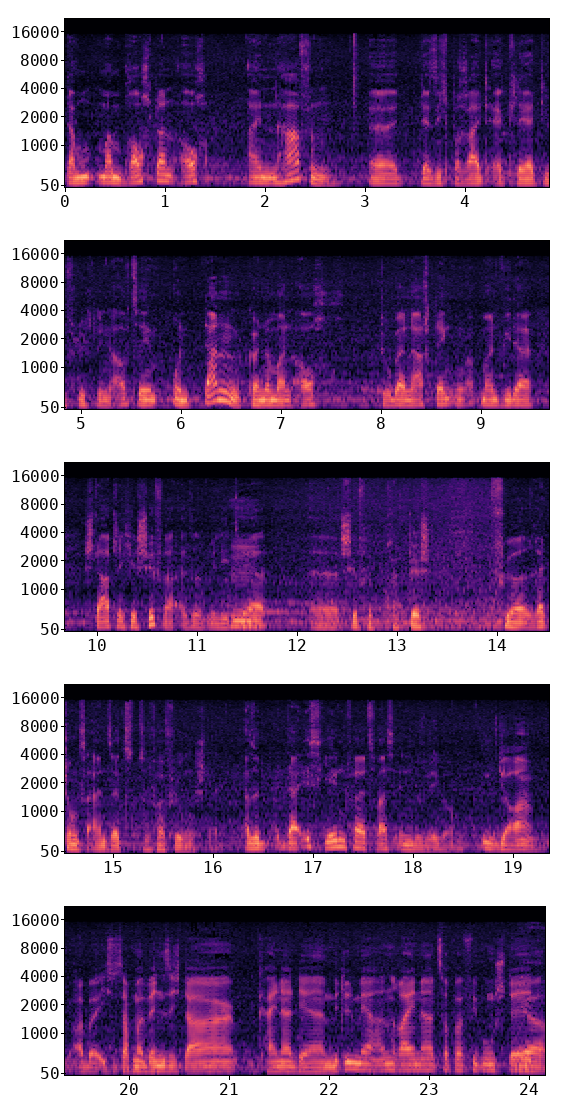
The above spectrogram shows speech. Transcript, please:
da, man braucht dann auch einen Hafen, äh, der sich bereit erklärt, die Flüchtlinge aufzunehmen. Und dann könne man auch darüber nachdenken, ob man wieder staatliche Schiffe, also Militärschiffe äh, Schiffe praktisch, für Rettungseinsätze zur Verfügung stellt. Also da ist jedenfalls was in Bewegung. Ja, aber ich sag mal, wenn sich da keiner der Mittelmeeranrainer zur Verfügung stellt, Ja.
